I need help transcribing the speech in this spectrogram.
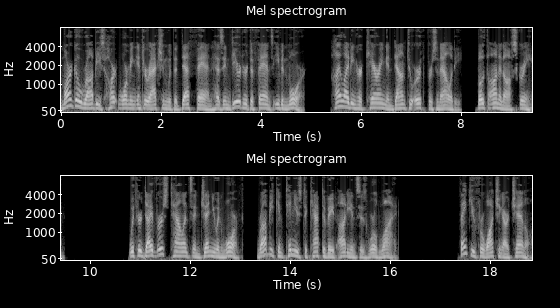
Margot Robbie's heartwarming interaction with the deaf fan has endeared her to fans even more, highlighting her caring and down-to-earth personality, both on and off screen. With her diverse talents and genuine warmth, Robbie continues to captivate audiences worldwide. Thank you for watching our channel.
